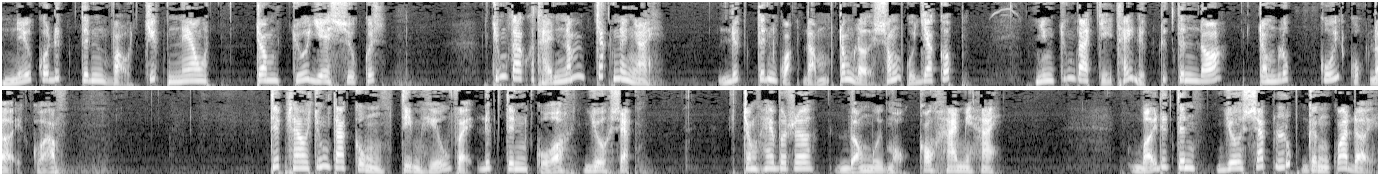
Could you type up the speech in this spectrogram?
nếu có đức tin vào chiếc neo trong Chúa Giêsu Christ. Chúng ta có thể nắm chắc nơi Ngài, đức tin hoạt động trong đời sống của Gia Cốp, nhưng chúng ta chỉ thấy được đức tin đó trong lúc cuối cuộc đời của ông. Tiếp theo chúng ta cùng tìm hiểu về đức tin của Joseph. Trong Hebrew đoạn 11 câu 22. Bởi đức tin, Joseph lúc gần qua đời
